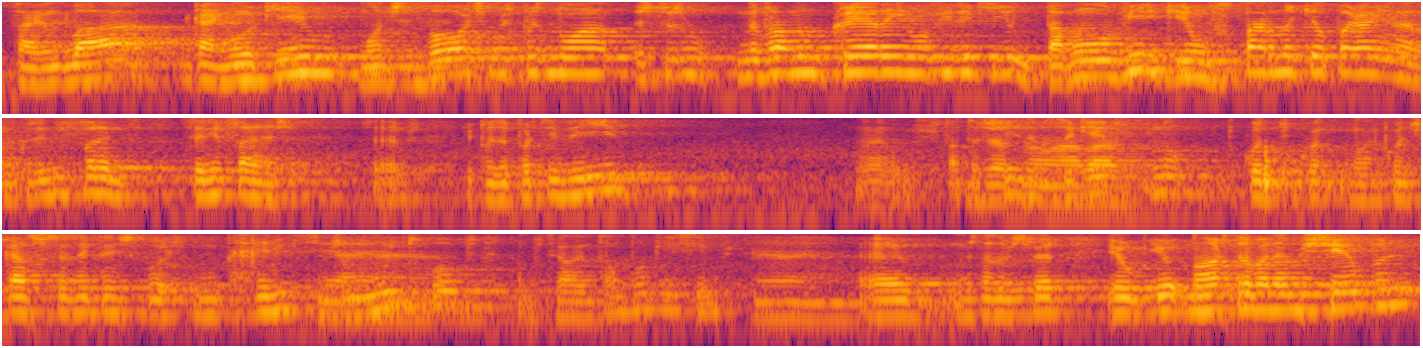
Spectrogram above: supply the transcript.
Saem de lá, ganham aquilo, montes de votos, mas depois não há, as pessoas na verdade não querem ouvir aquilo. Estavam a ouvir e queriam votar naquele para ganhar, uma coisa diferente, serem fãs. Percebes? E depois a partir daí é? os fatos X, não sei o quê. Não, quantos, quantos, quantos casos de sucesso é que tens depois? Raríssimos, yeah, muito yeah. poucos. Em Portugal então pouquíssimos. Yeah, uh, mas estás a perceber? Eu, eu, nós trabalhamos sempre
